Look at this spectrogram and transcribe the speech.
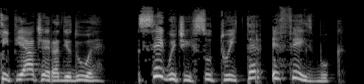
Ti piace Radio 2? Seguici su Twitter e Facebook.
